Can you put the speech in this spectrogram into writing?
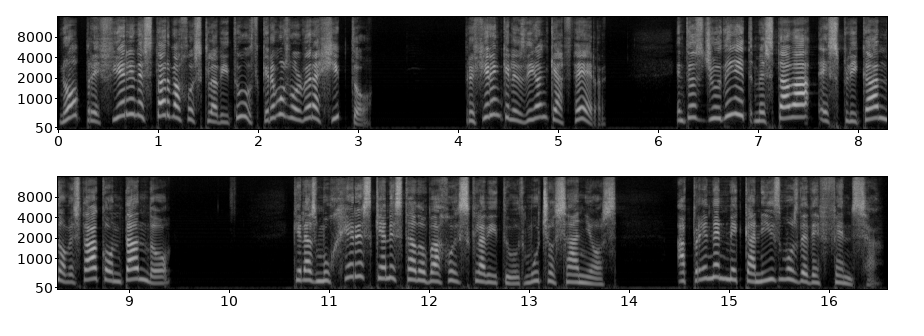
No, prefieren estar bajo esclavitud. Queremos volver a Egipto. Prefieren que les digan qué hacer. Entonces Judith me estaba explicando, me estaba contando que las mujeres que han estado bajo esclavitud muchos años aprenden mecanismos de defensa.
